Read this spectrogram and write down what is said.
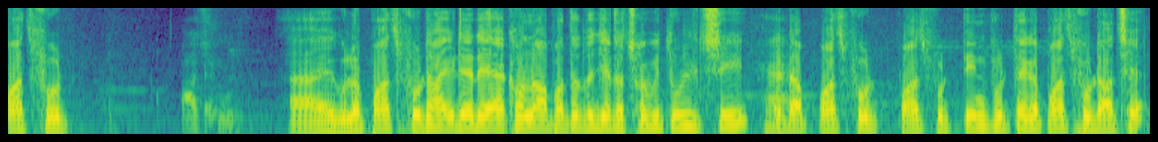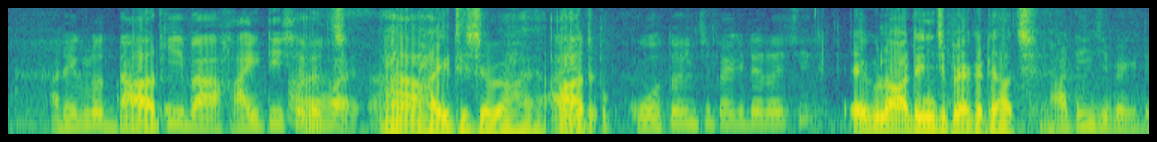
পাঁচ ফুট। পাঁচ ফুট। এগুলো পাঁচ ফুট হাইটের এখন আপাতত যেটা ছবি তুলছি এটা পাঁচ ফুট পাঁচ ফুট তিন ফুট থেকে পাঁচ ফুট আছে। আর এগুলোর দাম কি বা হাইট হিসেবে হয়? হ্যাঁ হাইট হিসেবে হয়। আর কত ইঞ্চি প্যাকেটে রয়েছে? এগুলো আট ইঞ্চি প্যাকেটে আছে। আট ইঞ্চি প্যাকেটে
